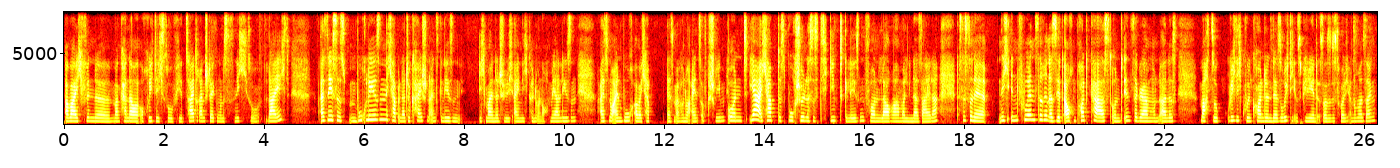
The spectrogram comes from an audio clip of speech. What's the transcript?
Aber ich finde, man kann da auch richtig so viel Zeit reinstecken und es ist nicht so leicht. Als nächstes ein Buch lesen. Ich habe in der Türkei schon eins gelesen. Ich meine natürlich, eigentlich könnte man auch mehr lesen als nur ein Buch, aber ich habe erstmal einfach nur eins aufgeschrieben. Und ja, ich habe das Buch Schön, dass es dich gibt gelesen von Laura Marlina Seiler. Das ist so eine, nicht Influencerin, also sie hat auch einen Podcast und Instagram und alles, macht so richtig coolen Content, der so richtig inspirierend ist. Also das wollte ich auch nochmal sagen.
